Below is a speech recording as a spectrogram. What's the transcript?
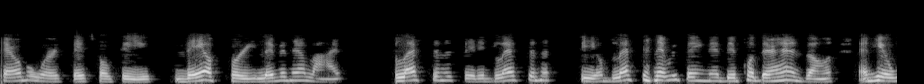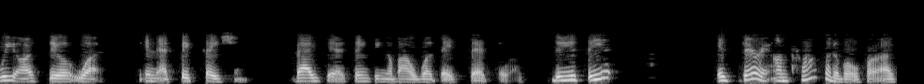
terrible words they spoke to you. They're free, living their lives, blessed in the city, blessed in the field, blessed in everything that they put their hands on. And here we are still what? In that fixation. Back there thinking about what they said to us. Do you see it? It's very unprofitable for us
